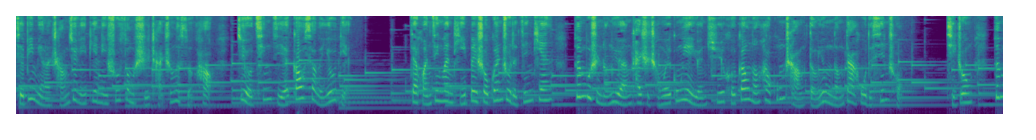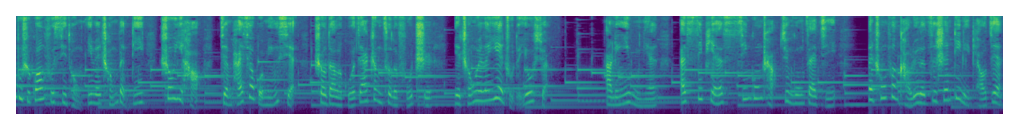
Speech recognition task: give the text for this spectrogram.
且避免了长距离电力输送时产生的损耗，具有清洁高效的优点。在环境问题备受关注的今天，分布式能源开始成为工业园区和高能耗工厂等用能大户的新宠。其中，分布式光伏系统因为成本低、收益好、减排效果明显，受到了国家政策的扶持，也成为了业主的优选。二零一五年，SCPS 新工厂竣工在即，在充分考虑了自身地理条件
